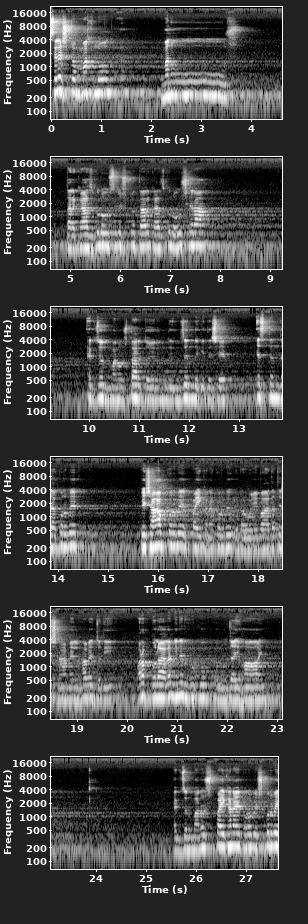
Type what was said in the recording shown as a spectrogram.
শ্রেষ্ঠ মাখলুক মানুষ। তার কাজগুলোও শ্রেষ্ঠ, তার কাজগুলোও সেরা। একজন মানুষ তার দৈনন্দিন জিন্দগিতে সে ইস্তেঞ্জা করবে, পেশাব করবে, পায়খানা করবে, ওটাও ইবাদাতে সামিল হবে যদি রব্বুল আলমিনের হুকুম অনুযায়ী হয়। একজন মানুষ পায়খানায় প্রবেশ করবে,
